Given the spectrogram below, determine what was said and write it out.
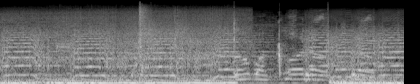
Boa Corandão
